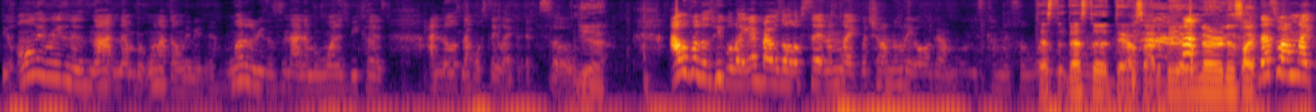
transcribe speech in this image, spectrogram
The only reason is not number well, not the only reason. One of the reasons it's not number one is because I know it's not gonna stay like that. So yeah, I was one of those people like everybody was all upset, and I'm like, but y'all know they all got movies coming. So that's the that's doing? the downside of being a nerd. It's like That's why I'm like,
